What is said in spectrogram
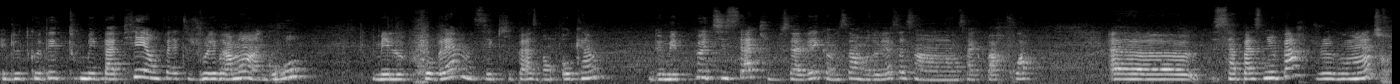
Et de l'autre côté tous mes papiers en fait. Je voulais vraiment un gros. Mais le problème c'est qu'il passe dans aucun de mes petits sacs, vous savez, comme ça en mode là, ça c'est un sac parfois. Euh, ça passe nulle part, je vous montre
